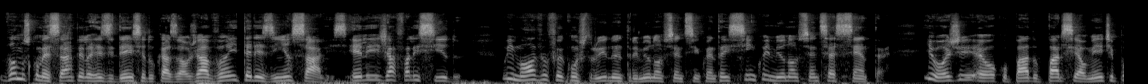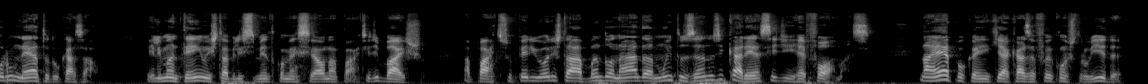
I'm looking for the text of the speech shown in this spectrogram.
Vamos começar pela residência do casal Javan e Terezinha Sales, ele já falecido. O imóvel foi construído entre 1955 e 1960 e hoje é ocupado parcialmente por um neto do casal. Ele mantém um estabelecimento comercial na parte de baixo. A parte superior está abandonada há muitos anos e carece de reformas. Na época em que a casa foi construída,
